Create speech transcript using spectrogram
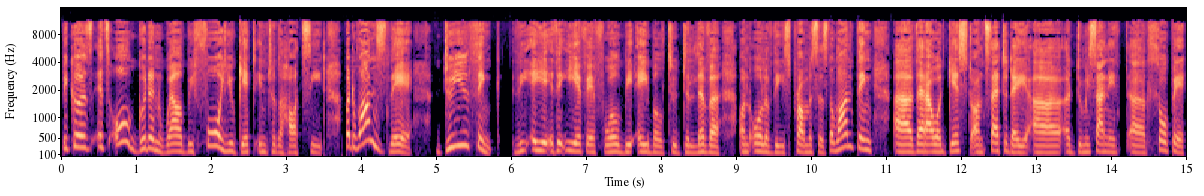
Because it's all good and well before you get into the hot seat. But once there, do you think the the EFF will be able to deliver on all of these promises. The one thing uh, that our guest on Saturday, uh, Dumisani uh, Thope,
